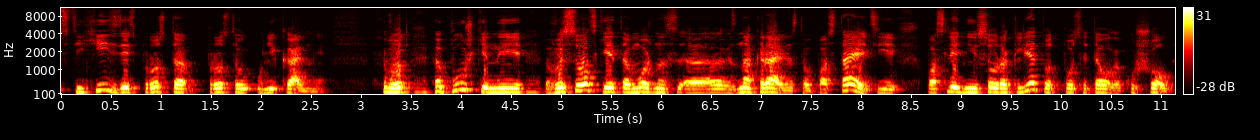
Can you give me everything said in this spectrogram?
стихи здесь просто, просто уникальные. Вот Пушкин и Высоцкий, это можно знак равенства поставить. И последние 40 лет, вот после того, как ушел,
